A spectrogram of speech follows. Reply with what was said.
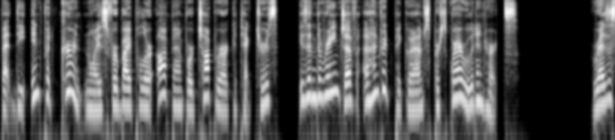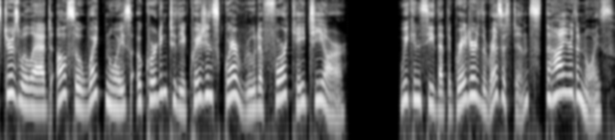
But the input current noise for bipolar op-amp or chopper architectures is in the range of 100 picoamps per square root in hertz. Resistors will add also white noise according to the equation square root of 4 kTr. We can see that the greater the resistance, the higher the noise.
